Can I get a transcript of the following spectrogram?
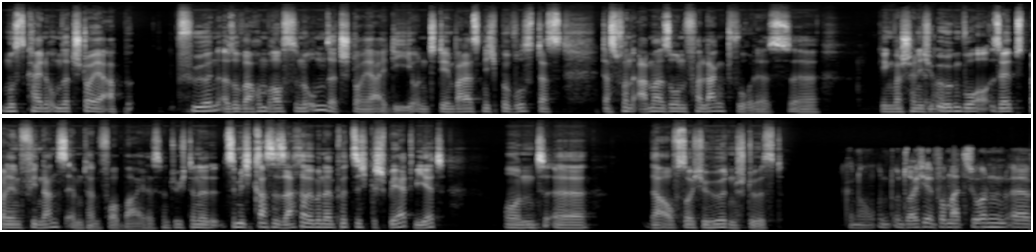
musst keine Umsatzsteuer abführen, also warum brauchst du 'ne Umsatzsteuer-ID?“ Und denen war das nicht bewusst, dass das von Amazon verlangt wurde. Das, äh, ging wahrscheinlich Genau. irgendwo selbst bei den Finanzämtern vorbei. Das ist natürlich dann 'ne ziemlich krasse Sache, wenn man dann plötzlich gesperrt wird Mhm. und, äh, da auf solche Hürden stößt. Genau. Und und solche Informationen, äh,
